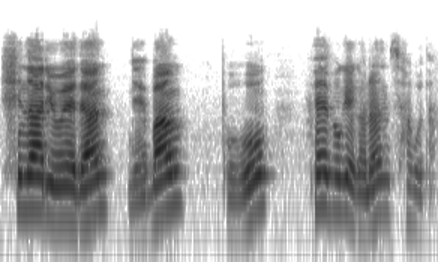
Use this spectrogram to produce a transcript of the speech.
시나리오에 대한 예방, 보호, 회복에 관한 사고다.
